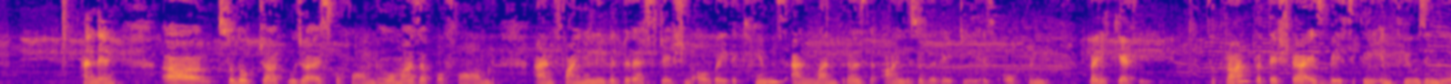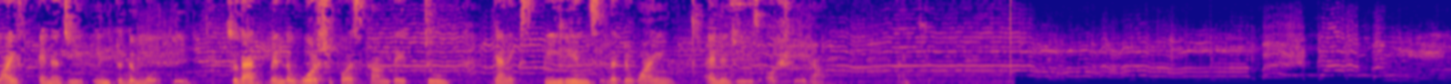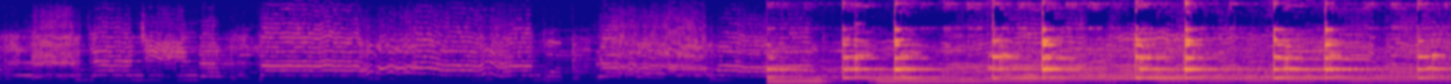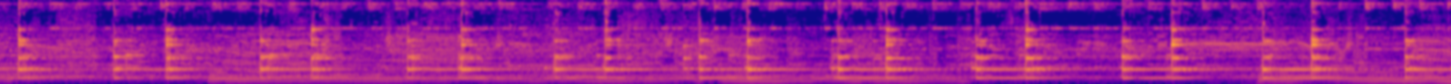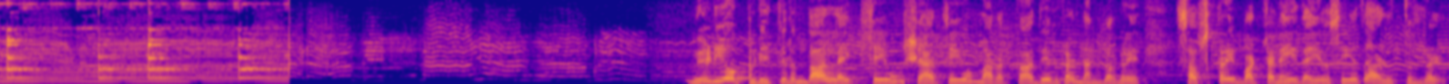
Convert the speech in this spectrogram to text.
And then uh, Sudopchar Puja is performed, homas are performed, and finally, with the recitation of Vedic hymns and mantras, the eyes of the deity is opened very carefully. So, Pran Pratishtha is basically infusing life energy into the Murti so that when the worshippers come, they too can experience the divine energies of Sri Ram. Video பிடித்திருந்தால் like செய்யவும் share செய்யவும் மறக்காதீர்கள் நண்பர்களே. Subscribe பட்டனை தயவுசெய்து அழுத்துங்கள்.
